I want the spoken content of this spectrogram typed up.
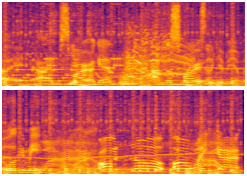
Uh, I'm smart again. I'm the smart. He's gonna give me a bit. Look at me. No, Wario. Oh no! Oh my god!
